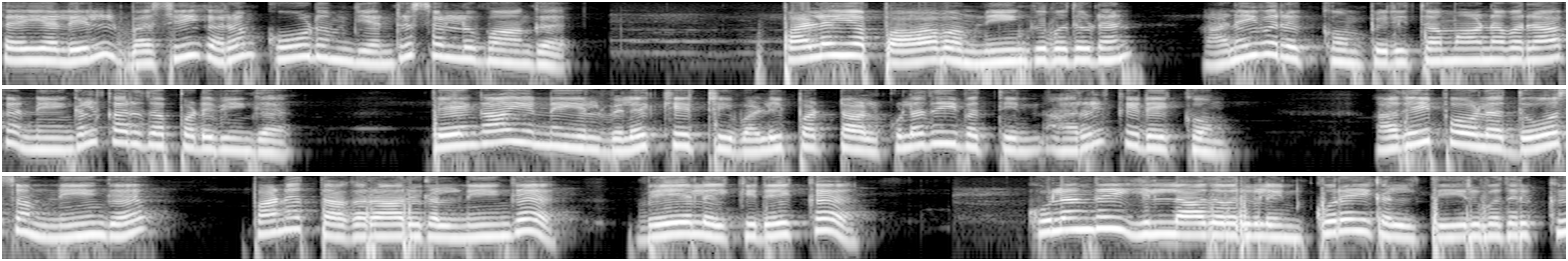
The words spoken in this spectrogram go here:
செயலில் வசீகரம் கூடும் என்று சொல்லுவாங்க. பழைய பாவம் நீங்குவதுடன் அனைவருக்கும் பிடித்தமானவராக நீங்கள் கருதப்படுவீங்க. தேங்காய் எண்ணெயில் விளக்கேற்றி வழிபட்டால் குலதெய்வத்தின் அருள் கிடைக்கும். அதே போல தோஷம் நீங்க பண தகராறுகள் நீங்க வேலை கிடைக்க குழந்தை இல்லாதவர்களின் குறைகள் தீர்வதற்கு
